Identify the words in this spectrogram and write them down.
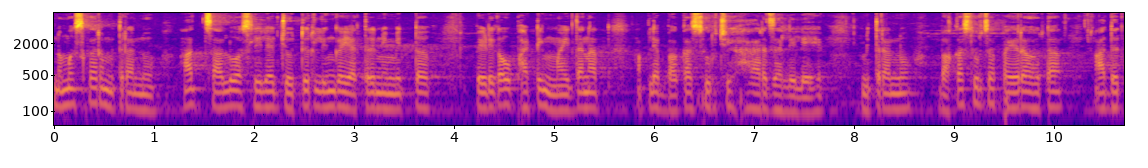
नमस्कार मित्रांनो आज चालू असलेल्या ज्योतिर्लिंग यात्रेनिमित्त पेडगाव फाटी मैदानात आपल्या बाकासूरची हार झालेली आहे. मित्रांनो बाकासूरचा पहिरा होता आदत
